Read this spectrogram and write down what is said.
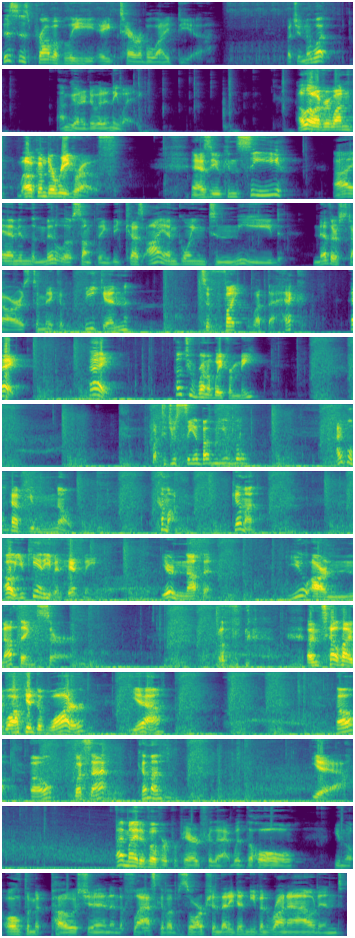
This is probably a terrible idea. But you know what? I'm going to do it anyway. Hello, everyone. Welcome to Regrowth. As you can see, I am in the middle of something because I am going to need nether stars to make a beacon to fight. What the heck? Hey! Hey! Don't you run away from me! What did you say about me, you little... I will have you know. Come on. Come on. Oh, you can't even hit me. You're nothing. You are nothing, sir. Until I walk into water. Yeah. Oh, oh, what's that? Come on. Yeah. I might have overprepared for that with the whole, you know, ultimate potion and the flask of absorption that he didn't even run out and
